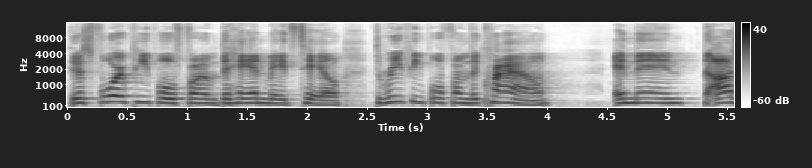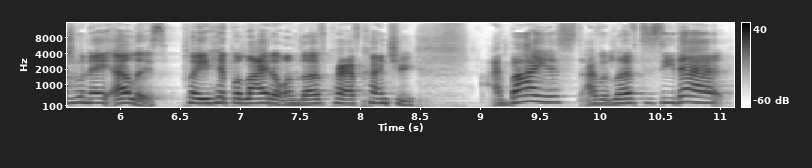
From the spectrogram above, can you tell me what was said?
There's four people from The Handmaid's Tale, three people from The Crown, and then Aunjanue Ellis played Hippolyta on Lovecraft Country. I'm biased. I would love to see that.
